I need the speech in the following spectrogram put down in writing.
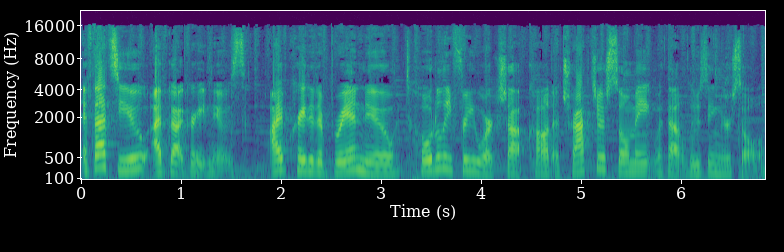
If that's you, I've got great news. I've created a brand new, totally free workshop called Attract Your Soulmate Without Losing Your Soul.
